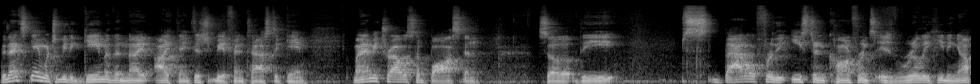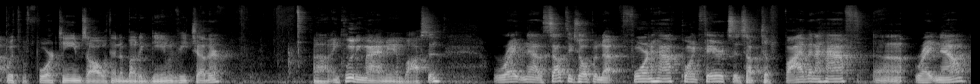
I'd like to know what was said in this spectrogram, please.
The next game, which would be the game of the night, I think this should be a fantastic game. Miami travels to Boston. So the battle for the Eastern Conference is really heating up with four teams all within about a game of each other, uh, including Miami and Boston right now. The Celtics opened up four and a half point favorites. It's up to five and a half uh, right now.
